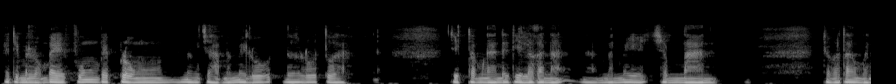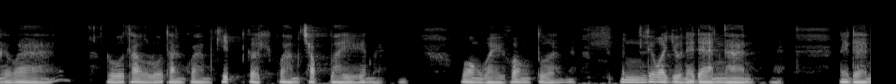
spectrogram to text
ไอ้ที่มันหลงไปฟุ้งไปปรุง เนื่องจากมันไม่รู้เนื้อรู้ตัว จิตทำงานได้ทีละขณะนะมันไม่ชำนาญจนกระทั่งเหมือนกับว่า รู้เท่ารู้ทางความคิดเกิดความฉับไวขึ้นมาว่องไวคล่องตัว มันเรียกว่าอยู่ในแดนงาน ในแดน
